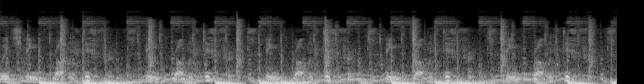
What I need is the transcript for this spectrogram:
which is rather different, being rather different, being rather different, being rather different, being rather different.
